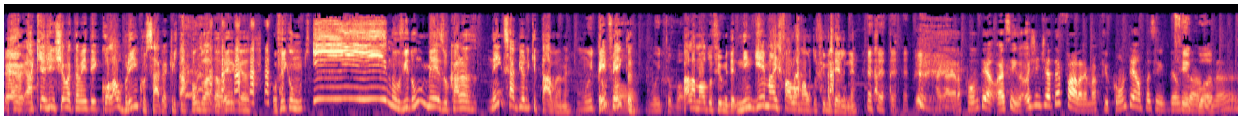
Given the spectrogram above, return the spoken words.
É, aqui a gente chama também de colar o brinco, sabe? Aquele tapão do lado da orelha. Que, ou fica um. Ih, no ouvido um mês. O cara nem sabia onde que tava, né? Muito Bem bom, feito. Muito bom. Fala mal do filme dele. Ninguém mais falou mal do filme dele, né? A galera ficou um tempo. Assim, hoje em dia até fala, né? Mas ficou um tempo, assim, pensando, Ficou. né?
